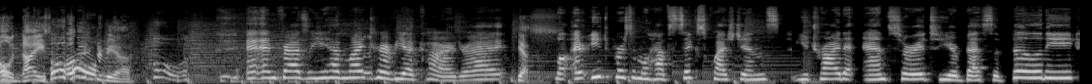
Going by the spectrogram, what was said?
oh, nice. Oh, trivia. Oh, And, and Frazzle, you have my trivia card, right? Yes. Well, each person will have six questions. You try to answer it to your best ability.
